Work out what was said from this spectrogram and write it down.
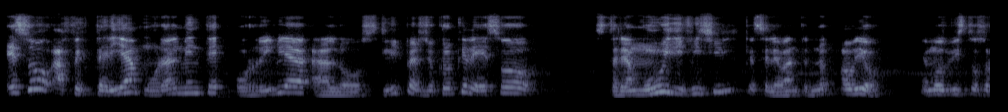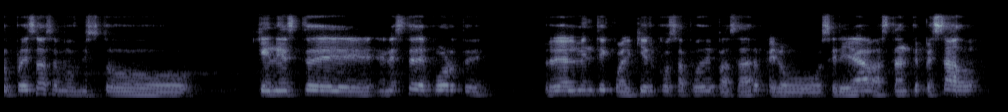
eso afectaría moralmente horrible a, los Clippers. Yo creo que de eso estaría muy difícil que se levanten. obvio, hemos visto sorpresas, hemos visto que en este, en este deporte realmente cualquier cosa puede pasar, pero sería bastante pesado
